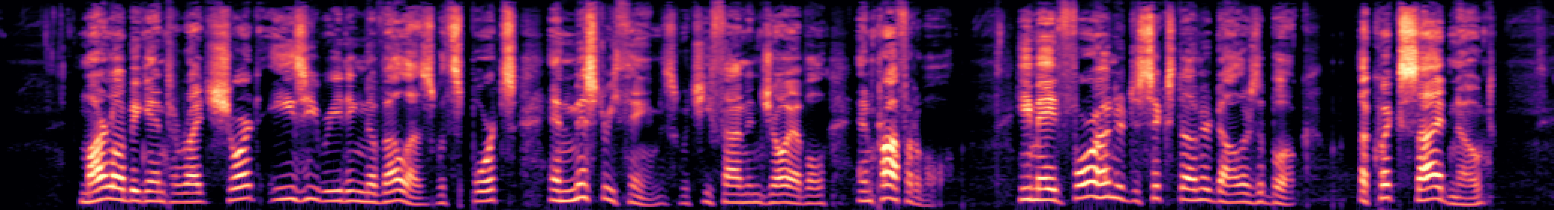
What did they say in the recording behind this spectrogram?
Marlowe began to write short, easy reading novellas with sports and mystery themes, which he found enjoyable and profitable. He made 400 to $600 a book. A quick side note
